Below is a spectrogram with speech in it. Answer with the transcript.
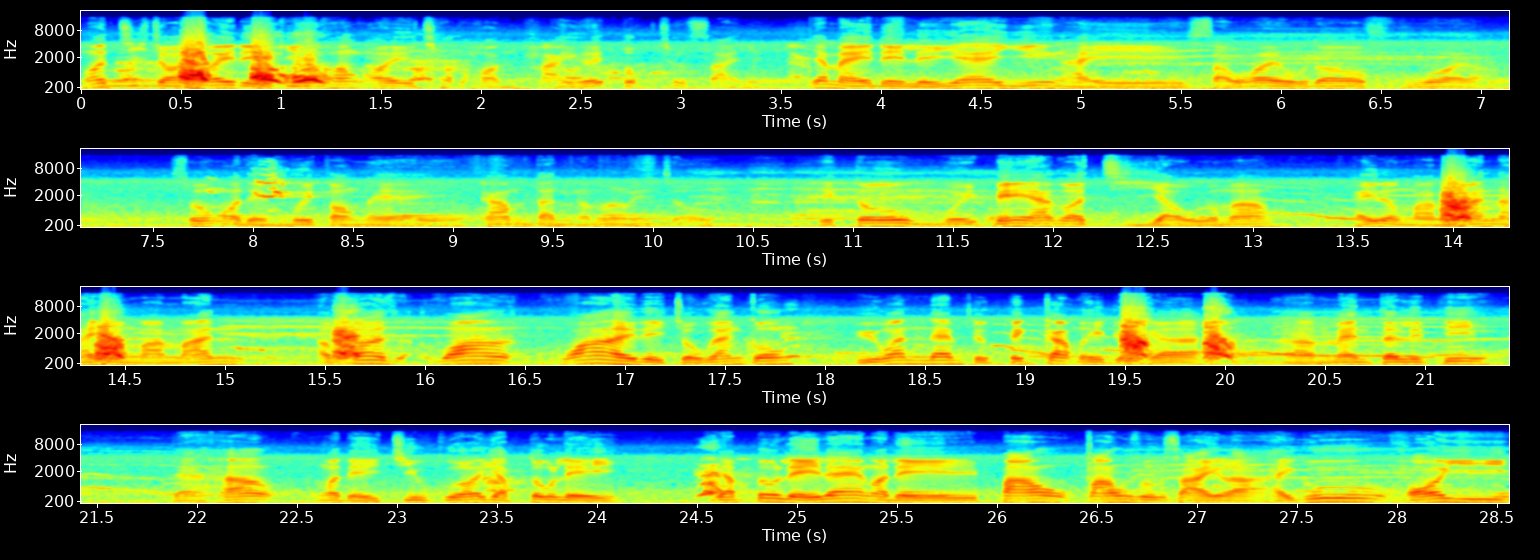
我自在佢哋健康，我去出汗排佢啲毒出晒嚟，因為佢哋嚟咧已經係受開好多苦開啦，所以我哋唔會當佢係監等咁樣嚟做，亦都唔會俾一個自由咁樣喺度慢慢喺度慢慢，啊話話佢哋做緊工，we want them to pick up 佢哋嘅啊 mentality，然後我哋照顧咯，入到嚟入到嚟咧，我哋包包到晒啦，係估可以。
